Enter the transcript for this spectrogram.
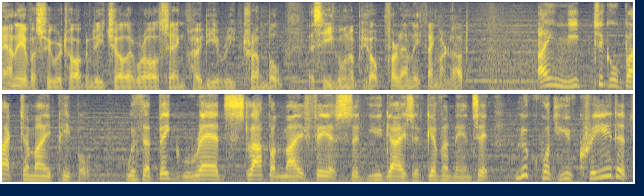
Any of us who were talking to each other were all saying, How do you read Trimble? Is he going to be up for anything or not? I need to go back to my people with a big red slap on my face that you guys have given me and say, Look what you've created.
